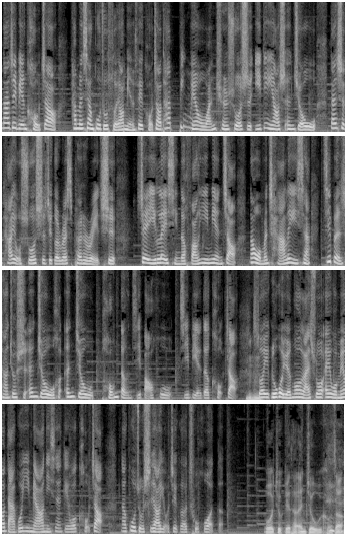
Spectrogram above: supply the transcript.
那这边口罩，他们向雇主索要免费口罩，他并没有完全说是一定要是 N95，但是他有说是这个 respiratory 是。这一类型的防疫面罩，那我们查了一下，基本上就是 N95 和 N95 同等级保护级别的口罩。嗯、所以，如果员工来说，哎，我没有打过疫苗，你现在给我口罩，那雇主是要有这个储货的。我就给他 N95 口罩，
